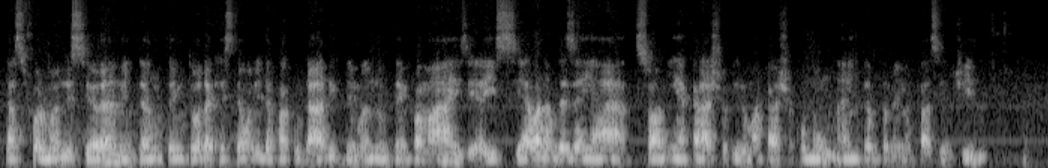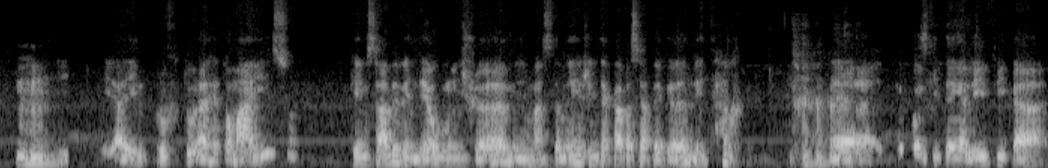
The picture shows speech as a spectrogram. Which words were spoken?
está se formando esse ano, então tem toda a questão ali da faculdade que demanda um tempo a mais, e aí se ela não desenhar só a minha caixa, vira uma caixa comum, né? Então também não faz sentido. Uhum. E, e, aí para o futuro é retomar isso, quem sabe vender algum enxame, mas também a gente acaba se apegando, então é, depois que tem ali fica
